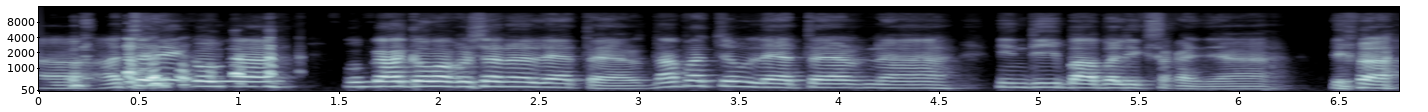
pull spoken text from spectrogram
Ah, actually, kung ah, kung gagawa ko siya ng letter, dapat yung letter na hindi babalik sa kanya. Di ba?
